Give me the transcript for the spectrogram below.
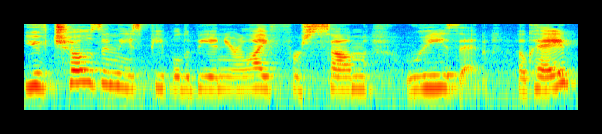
You've chosen these people to be in your life for some reason, okay?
